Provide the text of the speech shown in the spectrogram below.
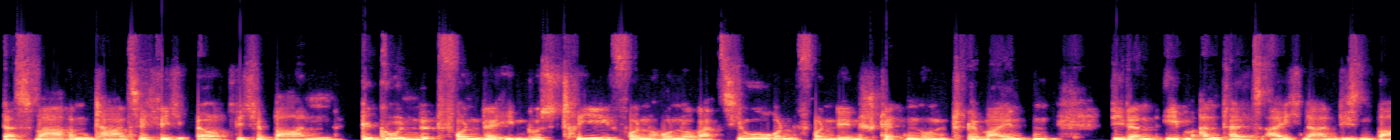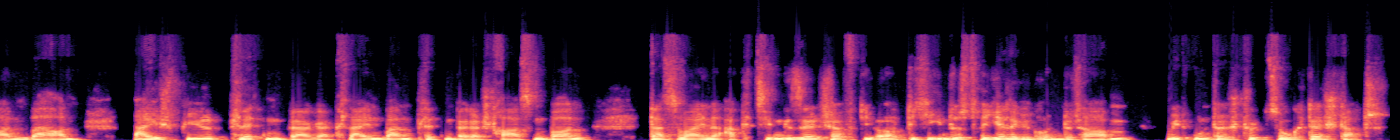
Das waren tatsächlich örtliche Bahnen, gegründet von der Industrie, von Honoratioren, von den Städten und Gemeinden, die dann eben Anteilseigner an diesen Bahnen waren. Beispiel Plettenberger Kleinbahn, Plettenberger Straßenbahn. Das war eine Aktiengesellschaft, die örtliche Industrielle gegründet haben, mit Unterstützung der Stadt.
